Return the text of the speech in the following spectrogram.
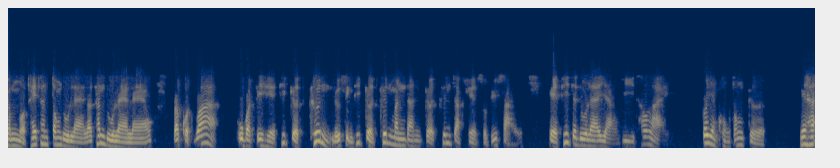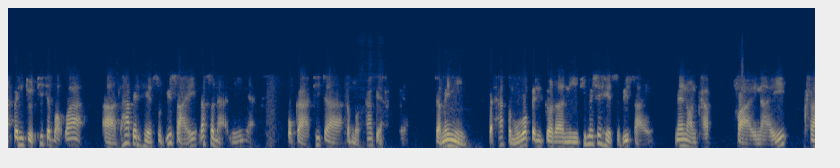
กำหนดให้ท่านต้องดูแลแล้วท่านดูแลแล้ว ปรากฏว่าอุบัติเหตุที่เกิดขึ้น หรือสิ่งที่เกิดขึ้นมันดันเกิดขึ้นจากเหตุสุดวิสัย เหตุที่จะดูแลอย่างดีเท่าไหร่ ก็ยังคงต้องเกิด เนี่ยฮะเป็นจุดที่จะบอกว่าถ้าเป็นเหตุสุดวิสัยลักษณะนี้เนี่ย โอกาสที่จะกำหนดค่าเสียหายจะไม่มี แต่ถ้าสมมุติว่าเป็นกรณีที่ไม่ใช่เหตุสุดวิสัยแน่นอนครับ ฝ่ายไหนใคร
